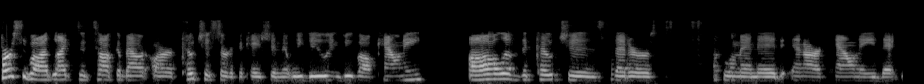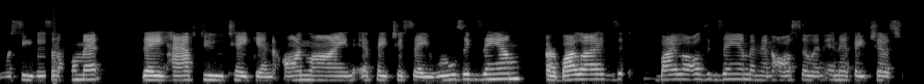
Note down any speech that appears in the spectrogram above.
First of all, I'd like to talk about our coaches certification that we do in Duval County. All of the coaches that are supplemented in our county that receive a supplement they have to take an online FHSAA rules exam or bylaws bylaws exam, and then also an NFHS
